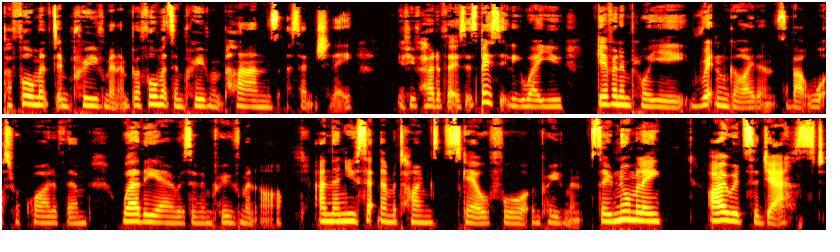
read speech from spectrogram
performance improvement and performance improvement plans, essentially. If you've heard of those, it's basically where you give an employee written guidance about what's required of them, where the areas of improvement are, and then you set them a time scale for improvement. So normally I would suggest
